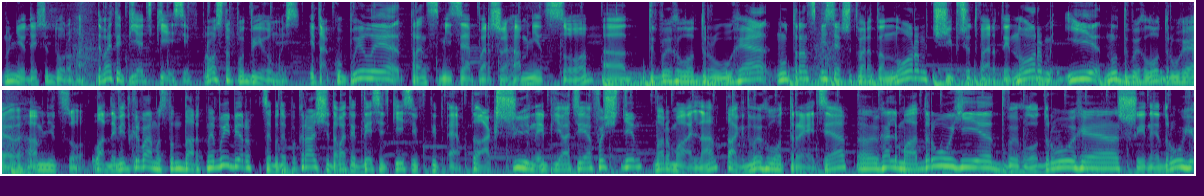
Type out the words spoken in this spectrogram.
ну ні, 10 дорого. Давайте 5 кейсів, просто подивимось. І так, купили трансмісія перша гамніцо, е, двигло друге, ну трансмісія четверта норм, чіп четвертий норм і ну двигло друге гамніцо. Ладно, відкриваємо стандартний вибір. Це буде покраще. Давайте 10 кейсів тип F. Так, шини 5 F-очні, нормально. Так, двигло третє, е, гальма другі, двигло друге, шини другі.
